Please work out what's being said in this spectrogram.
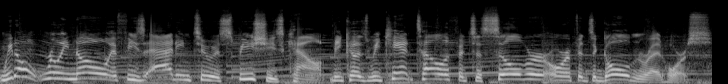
We don't really know if he's adding to his species count because we can't tell if it's a silver or if it's a golden red horse.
